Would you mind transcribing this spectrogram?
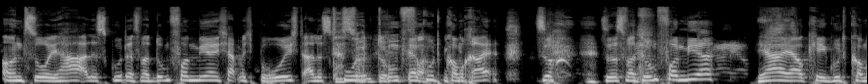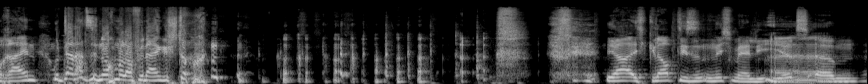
und so, ja, alles gut, das war dumm von mir, ich habe mich beruhigt, alles Das cool. war dumm ja gut, komm rein. So, so, das war dumm von mir. Ja, ja, okay, gut, komm rein. Und dann hat sie nochmal auf ihn eingestochen. ja, ich glaube, die sind nicht mehr liiert. Äh. Ähm,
